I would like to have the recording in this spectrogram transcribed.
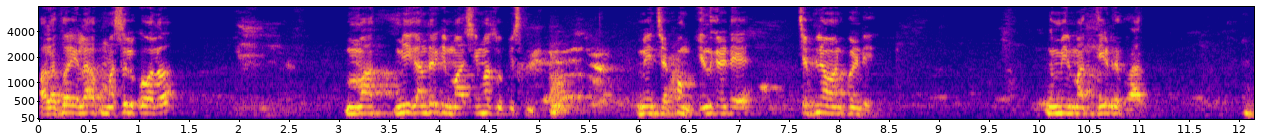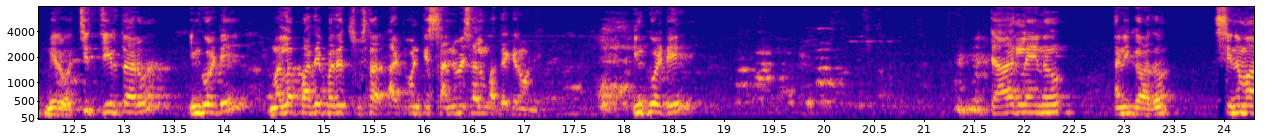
వాళ్ళతో ఎలా మసులుకోవాలో మా మీకు అందరికీ మా సినిమా చూపిస్తుంది. మేము చెప్పం. ఎందుకంటే చెప్పినాం అనుకోండి మీరు మా థియేటర్కి రారు. మీరు వచ్చి తీరుతారు ఇంకోటి మళ్ళీ పదే పదే చూస్తారు. అటువంటి సన్నివేశాలు మా దగ్గర ఉన్నాయి. ఇంకోటి ట్యాగ్ లైన్ అని కాదు సినిమా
